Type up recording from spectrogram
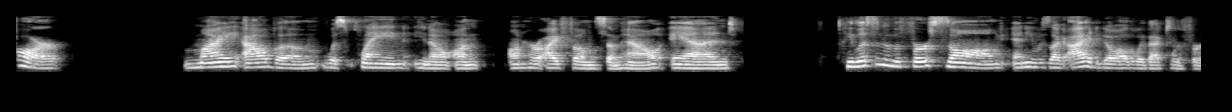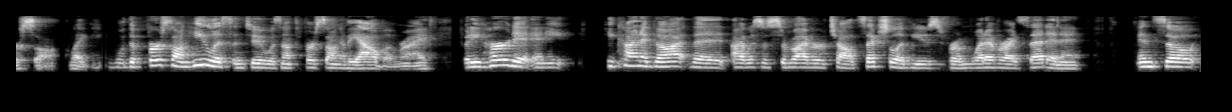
car, my album was playing, you know, on on her iPhone somehow and he listened to the first song and he was like, I had to go all the way back to the first song. Like the first song he listened to was not the first song of the album, right? But he heard it and he he kind of got that I was a survivor of child sexual abuse from whatever I said in it. And so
